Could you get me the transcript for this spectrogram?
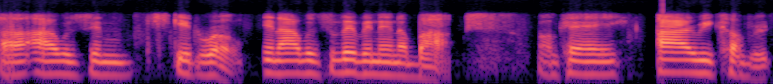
uh, I was in Skid Row, and I was living in a box. Okay, I recovered.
